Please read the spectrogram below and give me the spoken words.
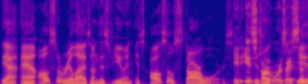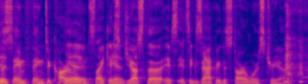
Yeah, and I also realized on this viewing, it's also Star Wars. It is Star Wars. I said the same thing to Carly. Yeah, it's like it's yeah. just the it's it's exactly the Star Wars trio.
